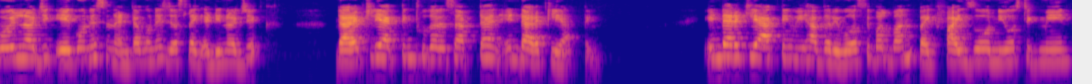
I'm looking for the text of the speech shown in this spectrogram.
cholinergic agonist and antagonist just like adrenergic, directly acting through the receptor and indirectly acting. Indirectly acting, we have the reversible one like physo, neostigmine,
